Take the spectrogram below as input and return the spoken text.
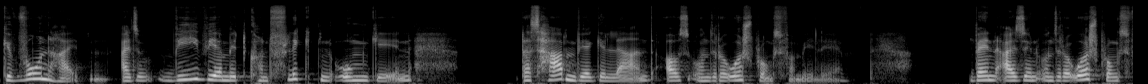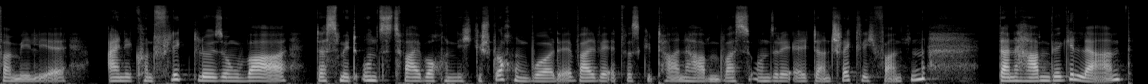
Gewohnheiten, also wie wir mit Konflikten umgehen, das haben wir gelernt aus unserer Ursprungsfamilie. Wenn also in unserer Ursprungsfamilie eine Konfliktlösung war, dass mit uns zwei Wochen nicht gesprochen wurde, weil wir etwas getan haben, was unsere Eltern schrecklich fanden, dann haben wir gelernt,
